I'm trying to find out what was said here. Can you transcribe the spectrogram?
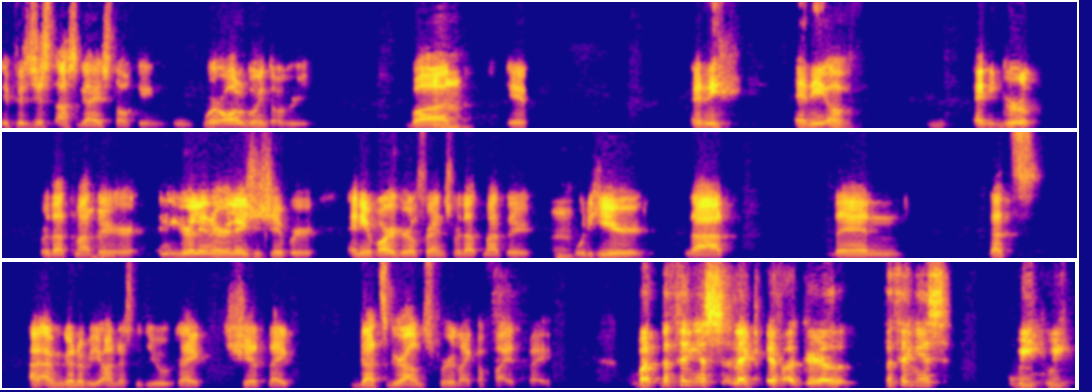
if it's just us guys talking, we're all going to agree. But Mhm. if any any of any girl, for that Mm-hmm. matter, any girl in a relationship or any of our girlfriends, for that matter, Mm. would hear that, then that's I, I'm gonna be honest with you, like shit, like that's grounds for like a fight, by. but the thing is, like, if a girl, the thing is, we we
